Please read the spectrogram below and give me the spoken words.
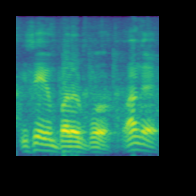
இசையமைப்பாளர் போ. வாங்க.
